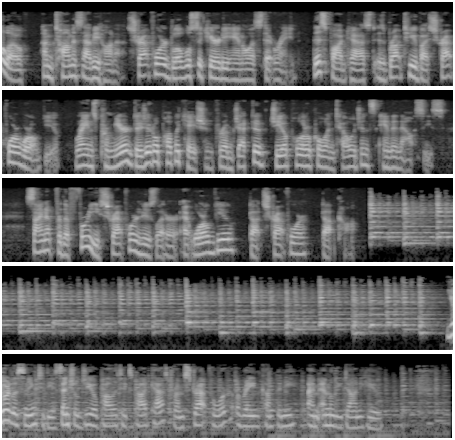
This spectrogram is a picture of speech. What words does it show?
Hello, I'm Thomas Abihana, Stratfor Global Security Analyst at RANE. This podcast is brought to you by Stratfor Worldview, RANE's premier digital publication for objective geopolitical intelligence and analyses. Sign up for the free Stratfor newsletter at worldview.stratfor.com. You're listening to the Essential Geopolitics podcast from Stratfor, a RANE company. I'm Emily Donahue.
